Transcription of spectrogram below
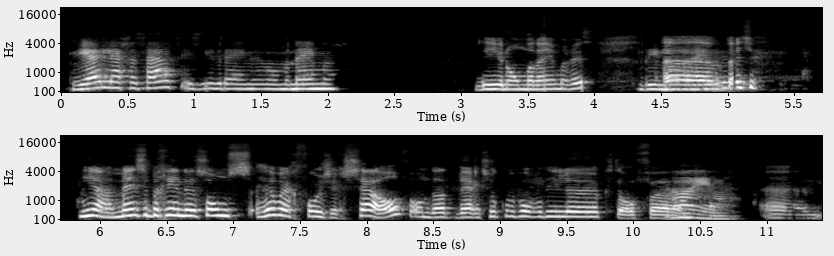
Jij leg eens uit, is iedereen een ondernemer? Die een ondernemer is. Die een Eh, ondernemer is? weet je, ja, mensen beginnen soms heel erg voor zichzelf, omdat werk zoeken bijvoorbeeld niet lukt. Of eh, Oh ja, ehm,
